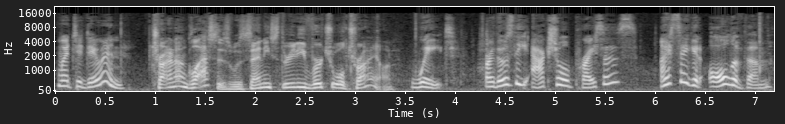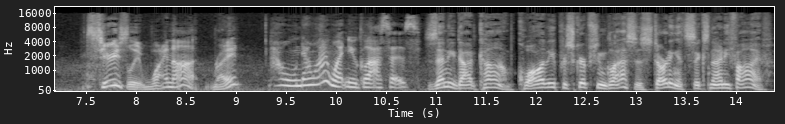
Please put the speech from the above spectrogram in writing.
What you doing? Trying on glasses with Zenni's 3D virtual try on. Wait, are those the actual prices? I say get all of them. Seriously, why not, right? Oh, now I want new glasses. Zenni.com. Quality prescription glasses starting at $6.95.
